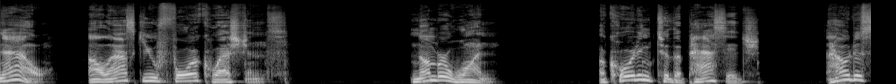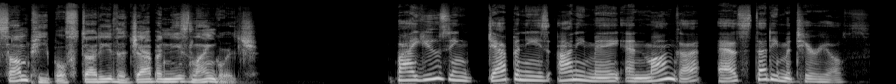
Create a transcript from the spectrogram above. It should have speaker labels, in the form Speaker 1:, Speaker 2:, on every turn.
Speaker 1: Now, I'll ask you four questions. Number one According to the passage, how do some people study the Japanese language?
Speaker 2: By using Japanese anime and manga as study materials.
